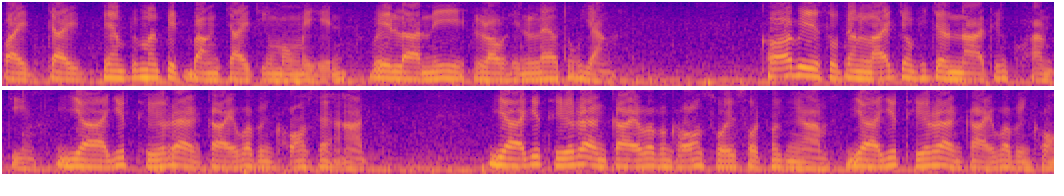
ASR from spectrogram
ไปใจเพียงมันปิดบังใจจึงมองไม่เห็น เวลานี้เราเห็นแล้วทุกอย่าง ขอพิสุทธิ์ทั้งหลายจงพิจารณาถึงความจริง อย่ายึดถือร่างกายว่าเป็นของสะอาดอย่ายึดถือร่างกายว่าเป็นของสวยสดงดงาม อย่ายึดถือร่างกายว่าเป็นของ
